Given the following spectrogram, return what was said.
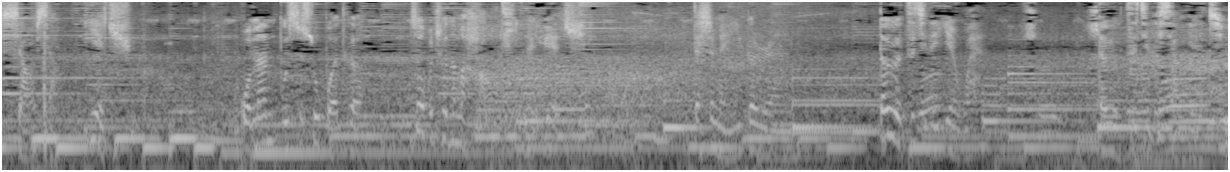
《小小夜曲》。我们不是舒伯特，做不出那么好听的乐曲，但是每一个人都有自己的夜晚，都有自己的小夜曲。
